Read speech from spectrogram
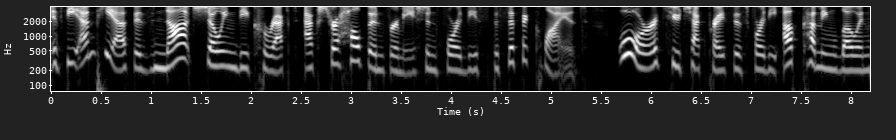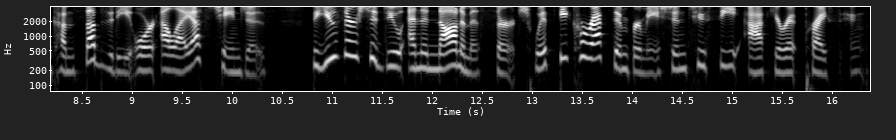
If the MPF is not showing the correct extra help information for the specific client, or to check prices for the upcoming low income subsidy or LIS changes, the user should do an anonymous search with the correct information to see accurate pricing.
